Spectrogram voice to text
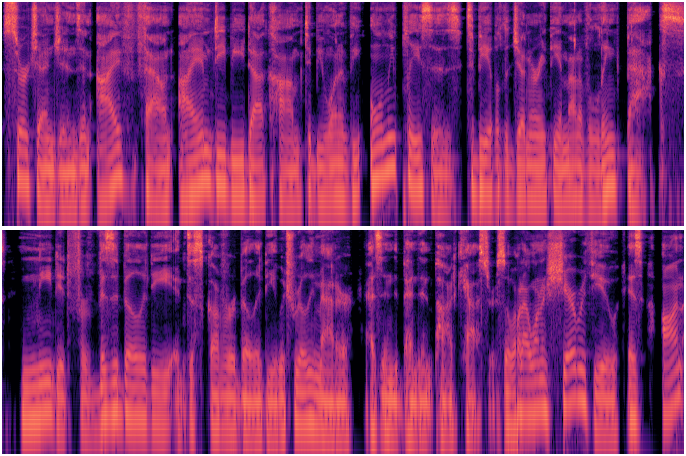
search engines. And I've found imdb.com to be one of the only places to be able to generate the amount of link backs needed for visibility and discoverability, which really matter as independent podcasters. So, what I want to share with you is on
